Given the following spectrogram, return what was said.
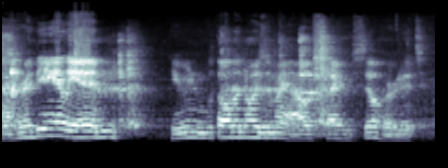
I heard the alien. Even with all the noise in my house, I still heard it.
